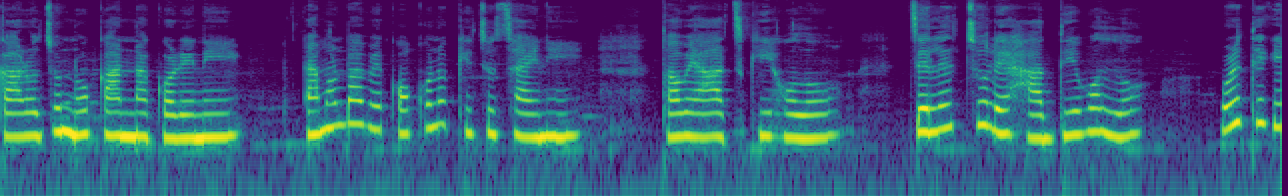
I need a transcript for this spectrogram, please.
কারোর জন্য কান্না করেনি, এমনভাবে কখনো কিছু চায়নি। তবে আজ কি হলো? ছেলের চুলে হাত দিয়ে বলল, ওর থেকে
